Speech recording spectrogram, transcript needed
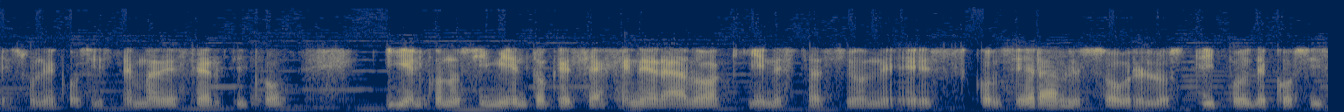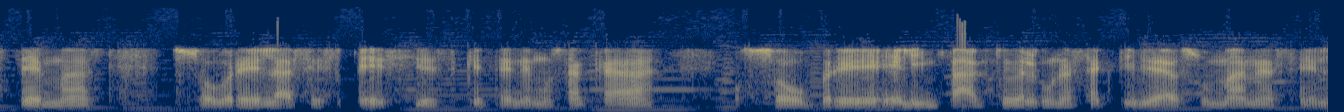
es un ecosistema desértico y el conocimiento que se ha generado aquí en estación es considerable sobre los tipos de ecosistemas, sobre las especies que tenemos acá, sobre el impacto de algunas actividades humanas en,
